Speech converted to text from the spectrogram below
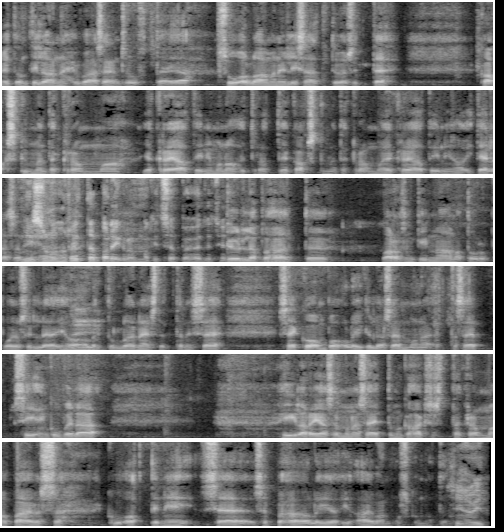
nyt on tilanne hyvä sen suhteen ja suolaa meni lisättyä sitten 20 grammaa ja kreatiinimonohydraattia 20 grammaa ja kreatiini on itsellä semmoinen, Niin sinun riittää pari grammakin, että sä pöhötät. Kyllä pöhöttyy, varsinkin naamaturpo jo silleen ihan niin. alle tulee nestettä, niin se, se kompo oli kyllä semmoinen, että se, siihen kun vielä hiilaria semmoinen 700-800 grammaa päivässä kun otti, niin se, se pöhö oli aivan uskomaton. Siinä oli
